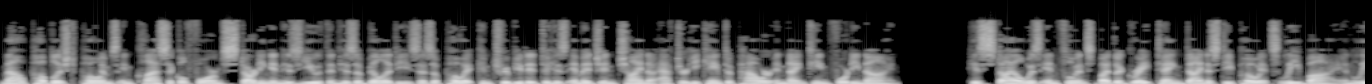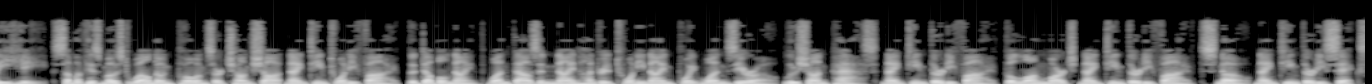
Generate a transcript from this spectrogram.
Mao published poems in classical forms starting in his youth and his abilities as a poet contributed to his image in China after he came to power in 1949. His style was influenced by the great Tang dynasty poets Li Bai and Li He. Some of his most well-known poems are Changsha (1925), The Double Ninth (1929.10), Lushan Pass (1935), The Long March (1935), Snow (1936),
